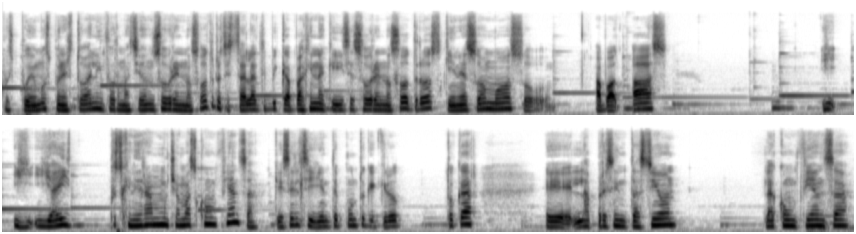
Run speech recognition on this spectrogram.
pues podemos poner toda la información sobre nosotros. Está la típica página que dice sobre nosotros, quiénes somos o about us. Y, ahí pues genera mucha más confianza, que es el siguiente punto que quiero tocar. Eh, la presentación, la confianza,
